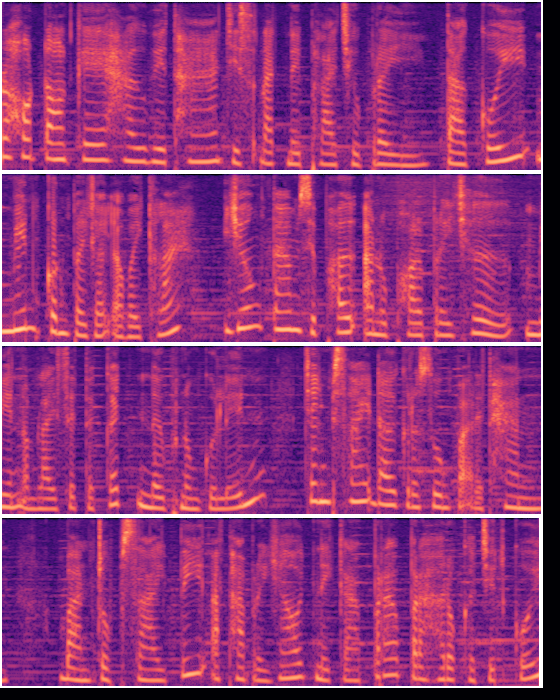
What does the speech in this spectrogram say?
រហូតដល់គេហៅវាថាជាស្ដេចនៃផ្លែឈើព្រៃតើគុយមានគុណប្រយោជន៍អ្វីខ្លះយោងតាមសិភៅអនុផលព្រៃឈើមានតម្លៃសេដ្ឋកិច្ចនៅភ្នំគូលែនចេញផ្សាយដោយក្រសួងបរិស្ថាន បានចុះផ្សាយពីអត្ថប្រយោជន៍នៃការប្រើប្រាស់រុក្ខជាតិគុយ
